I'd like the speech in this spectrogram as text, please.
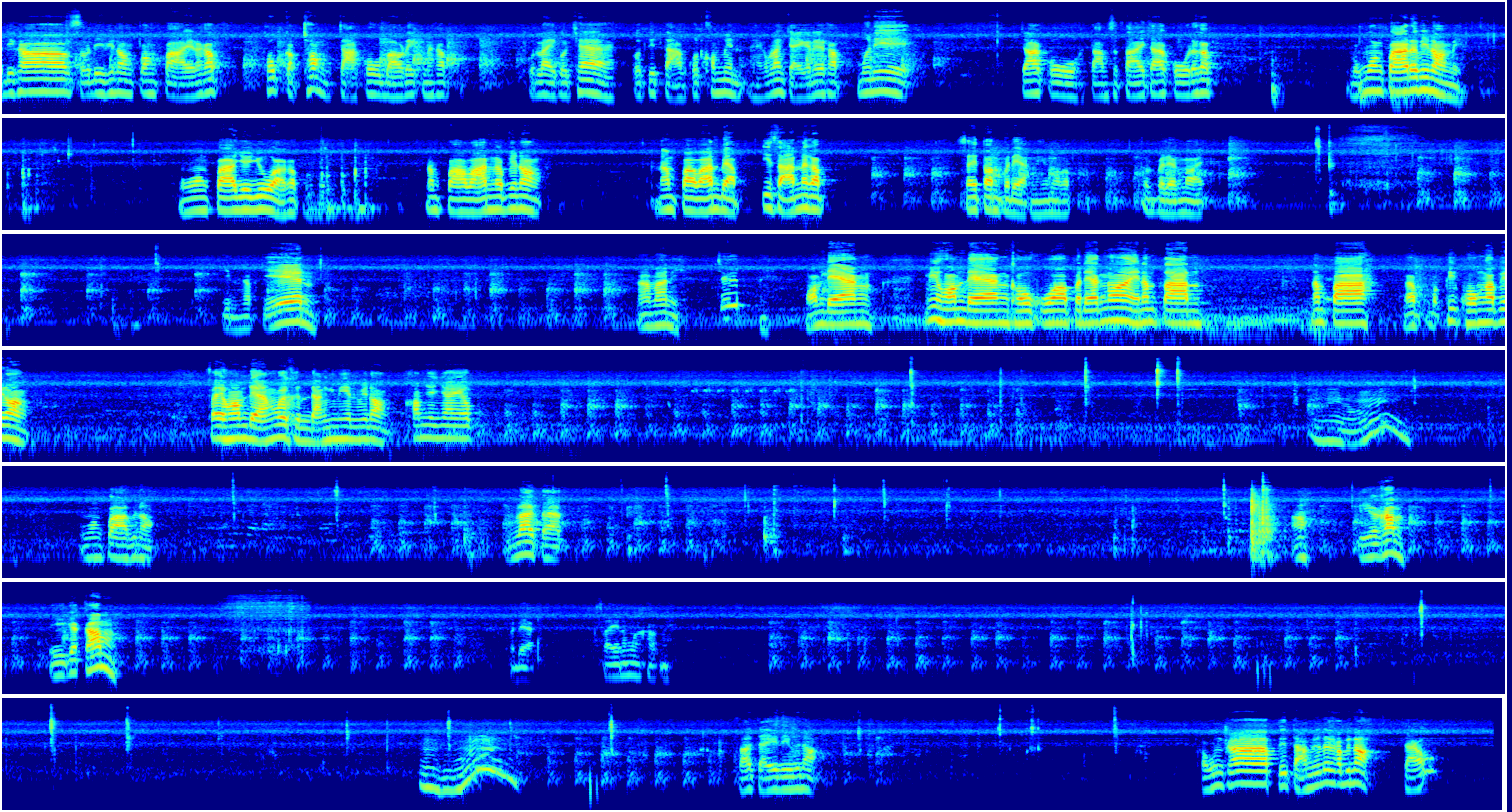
วัสดีครับ สวัสดีพี่น้องปองป่ายนะครับ พบกับช่องจากโกบาเล็กนะครับ กดไลค์กดแชร์กดติดตามกดคอมเมนต์ให้กำลังใจกันด้วยครับเมื่อนี้จาโกตามสไตล์จาโกนะครับหมกม่วงปลาด้อพี่น้องนี่หมกม่วงปลายั่วๆครับน้ำปลาหวานครับพี่น้องน้ำปลาหวานแบบอีสานนะครับ ใส่ตอนปลาแดกนี่นะครับตอนปลาแดกหน่อย กินครับกินมามานี่จืดนี่หอมแดง มีหอมแดงข้าวคั่วปลาแดงน้อย น้ำตาล น้ำปลาครับบักพริกผงครับพี่น้อง ใส่หอมแดงไว้ขึ้นดังเห็นพี่น้องคำใหญ่ๆครับอืมมองปลาพี่น้อง น้ำลายแตกเอาอีกจะคำอีกจะคำประเดี๋ยวใส่น้ำมันครับนี่อื้อหือ สาใจดีพี่น้องขอบคุณครับ ติดตามด้วยนะครับพี่น้องแจ๋ว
